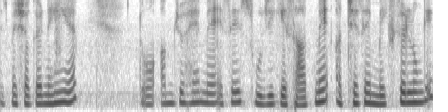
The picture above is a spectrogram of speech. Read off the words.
इसमें शक्कर नहीं है। तो अब जो है मैं इसे सूजी के साथ में अच्छे से मिक्स कर लूँगी।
